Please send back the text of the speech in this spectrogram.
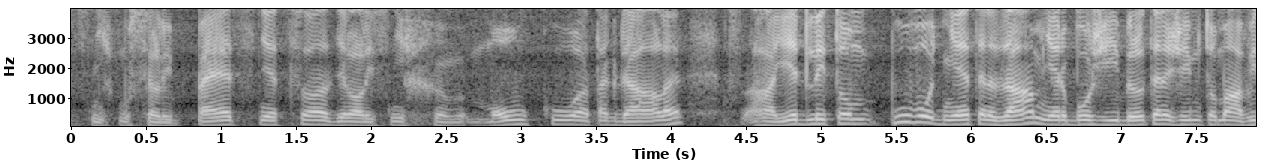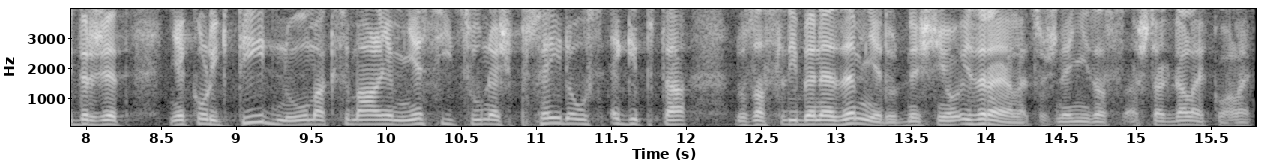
z nich museli péct něco a dělali z nich mouku a tak dále. A jedli to původně, ten záměr boží byl ten, že jim to má vydržet několik týdnů, maximálně měsíců, než přejdou z Egypta do zaslíbené země, do dnešního Izraele, což není zas až tak daleko. Ale,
